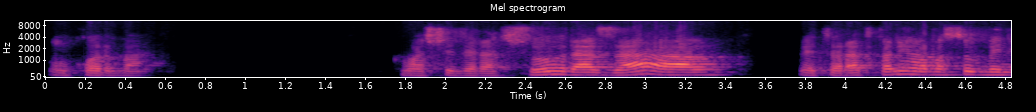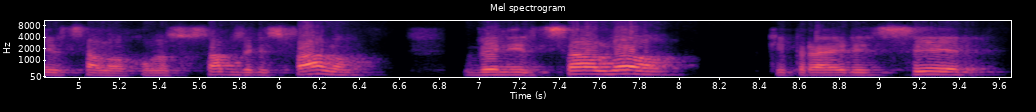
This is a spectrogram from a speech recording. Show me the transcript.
um korban. Como a Shidrashur, Azal, Metorat Konim, Avasuk Venir Tzaló. Como nós sabemos, eles falam, Venir Tzaló, que para ele ser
